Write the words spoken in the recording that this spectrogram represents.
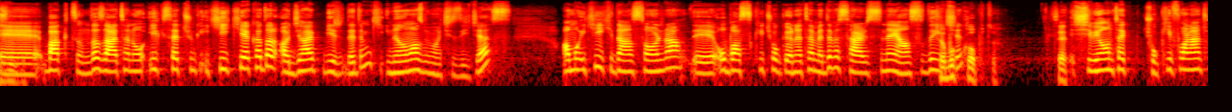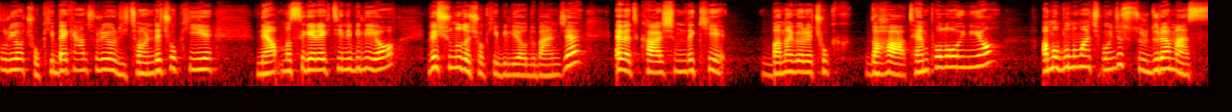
E, baktığında zaten o ilk set çünkü 2-2'ye kadar acayip bir dedim ki inanılmaz bir maç izleyeceğiz. Ama 2-2'den sonra e, o baskıyı çok yönetemedi ve servisine yansıdığı Çabuk için koptu. Set. Şiviyontek çok iyi forehand vuruyor, çok iyi backhand vuruyor, return'de çok iyi. Ne yapması gerektiğini biliyor ve şunu da çok iyi biliyordu bence. Evet karşımdaki bana göre çok daha tempolu oynuyor ama bunu maç boyunca sürdüremez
